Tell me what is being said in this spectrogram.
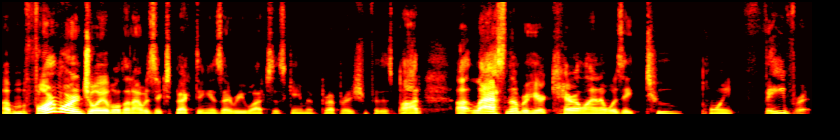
Um, far more enjoyable than I was expecting as I rewatched this game in preparation for this pod. Uh, last number here Carolina was a two point favorite.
